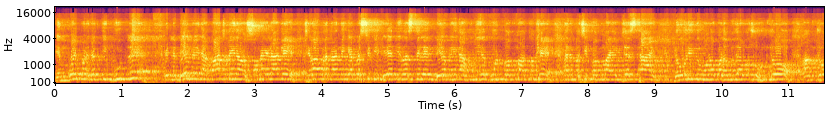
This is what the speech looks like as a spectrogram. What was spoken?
એમ કોઈ પણ વ્યક્તિ બૂટ લે, એટલે બે મહિના, પાંચ મહિના સમય લાગે, જેવા પ્રકારની કેપેસિટી બે દિવસથી લઈને બે મહિના સુધી બૂટ પગમાં દુખે અને પછી પગમાં એડજસ્ટ થાય. ગૌરીનું મનોબળ સમજાવું છું, સમજો. આમ જો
